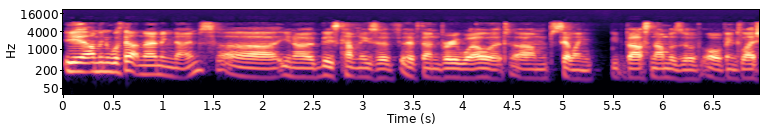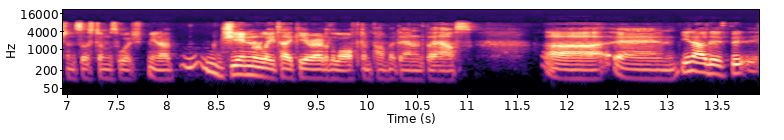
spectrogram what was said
Yeah, I mean, without naming names, uh, you know, these companies have, have done very well at um, selling vast numbers of, of ventilation systems, which, you know, generally take air out of the loft and pump it down into the house. Uh, and, you know, there's the,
